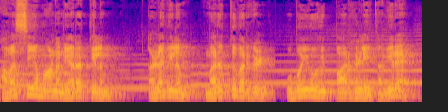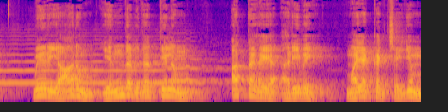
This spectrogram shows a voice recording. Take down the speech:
அவசியமான நேரத்திலும் அளவிலும் மருத்துவர்கள் உபயோகிப்பார்களே தவிர வேறு யாரும் எந்த விதத்திலும் அத்தகைய அறிவை மயக்கச் செய்யும்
